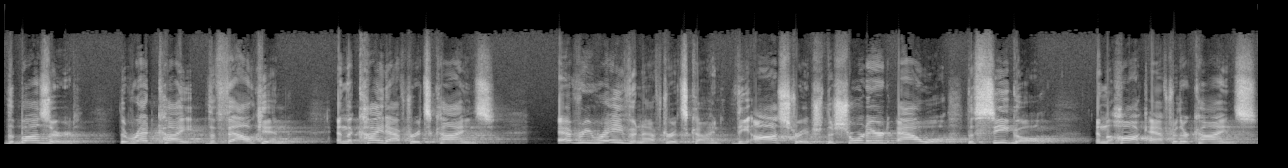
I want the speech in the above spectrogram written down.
the buzzard, the red kite, the falcon, and the kite after its kinds. Every raven after its kind, the ostrich, the short eared owl, the seagull, and the hawk after their kinds,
